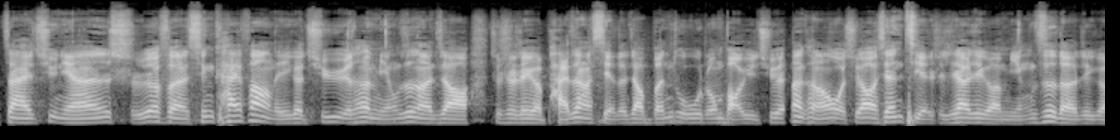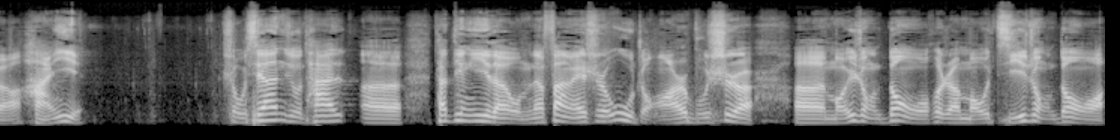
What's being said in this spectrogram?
在去年十月份新开放的一个区域，它的名字呢叫就是这个牌子上写的叫本土物种保育区。那可能我需要先解释一下这个名字的这个含义。首先就它呃它定义的我们的范围是物种，而不是。呃，某一种动物或者某几种动物，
